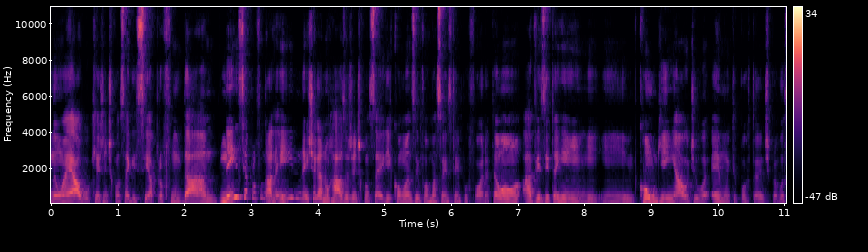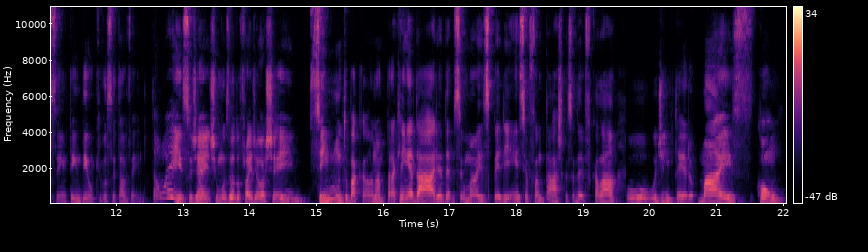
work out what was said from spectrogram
não é algo que a gente consegue se aprofundar, nem se aprofundar, nem, nem chegar no raso a gente consegue com as informações que tem por fora. Então, a visita em, em, com o guia em áudio é muito importante para você entender o que você tá vendo. Então, é isso, gente. O Museu do Freud eu achei, sim, muito bacana. Para quem é da área, deve ser uma experiência fantástica. Você deve ficar lá o, o dia inteiro. Mas com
